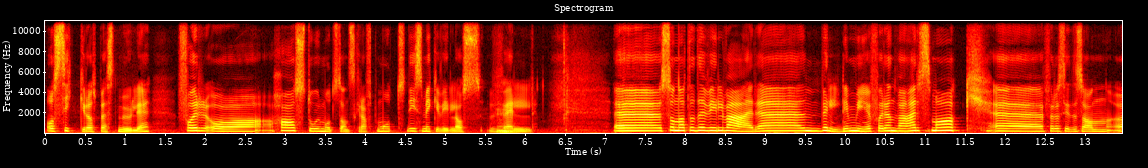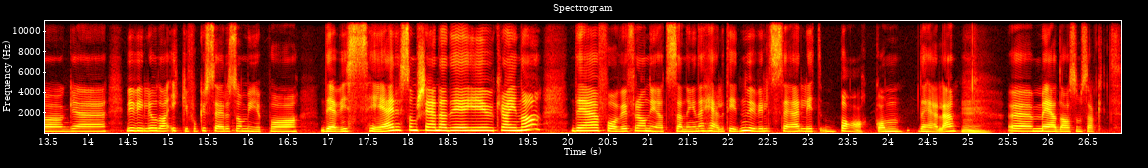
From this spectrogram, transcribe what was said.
og sikre oss best mulig for å ha stor motstandskraft mot de som ikke vil oss vel. Eh, sånn at det vil være veldig mye for enhver smak, eh, for å si det sånn. Og eh, vi vil jo da ikke fokusere så mye på det vi ser som skjer nede i Ukraina. Det får vi fra nyhetssendingene hele tiden. Vi vil se litt bakom det hele. Eh, med da som sagt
